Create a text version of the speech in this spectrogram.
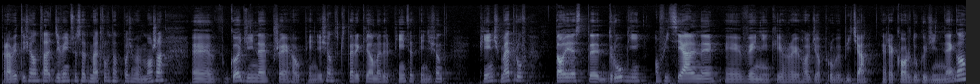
prawie 1900 metrów nad poziomem morza e, w godzinę przejechał 54 km 555 metrów. To jest e, drugi oficjalny e, wynik, jeżeli chodzi o próby bicia rekordu godzinnego.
